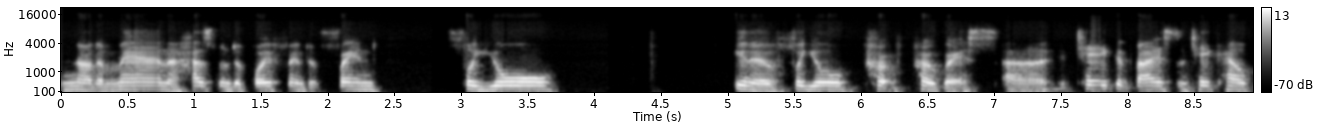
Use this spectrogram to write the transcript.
not a man, a husband, a boyfriend, a friend, for your, you know, for your pro- progress. Uh, take advice and take help,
